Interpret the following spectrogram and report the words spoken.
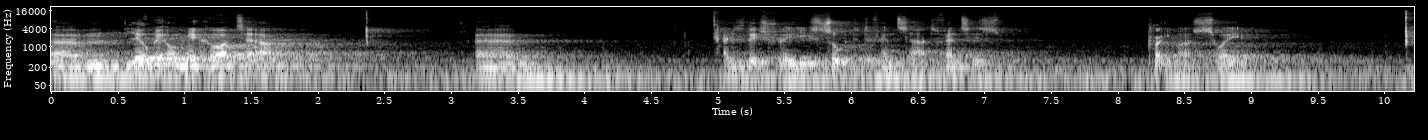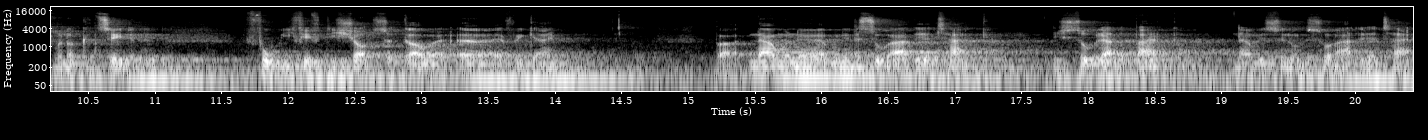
A um, little bit on Mikel Arteta. Um, he's literally sorted the defence out. Defence is pretty much sweet. We're not conceding 40, 50 shots at goal uh, every game. But now we need, we need to sort out the attack. He sorted out the back, now we need to sort out the attack.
